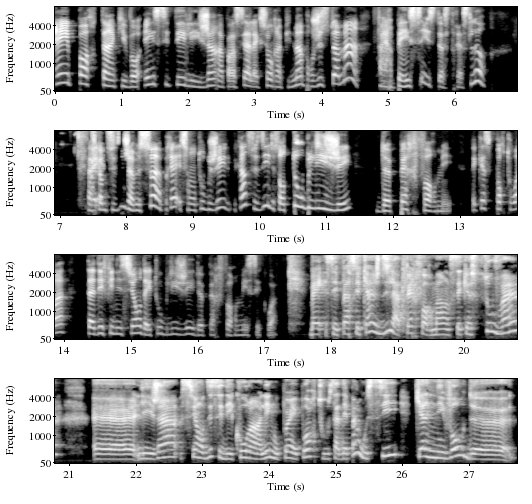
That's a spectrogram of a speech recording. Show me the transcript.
important qui va inciter les gens à passer à l'action rapidement pour justement faire baisser ce stress-là. Parce que ben comme tu dis, j'aime ça après, ils sont obligés, quand tu dis ils sont obligés de performer. Qu'est-ce que pour toi, ta définition d'être obligé de performer, c'est quoi? Ben, c'est parce que quand je dis la performance, c'est que souvent, euh, les gens, si on dit c'est des cours en ligne ou peu importe, ou ça dépend aussi quel niveau de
